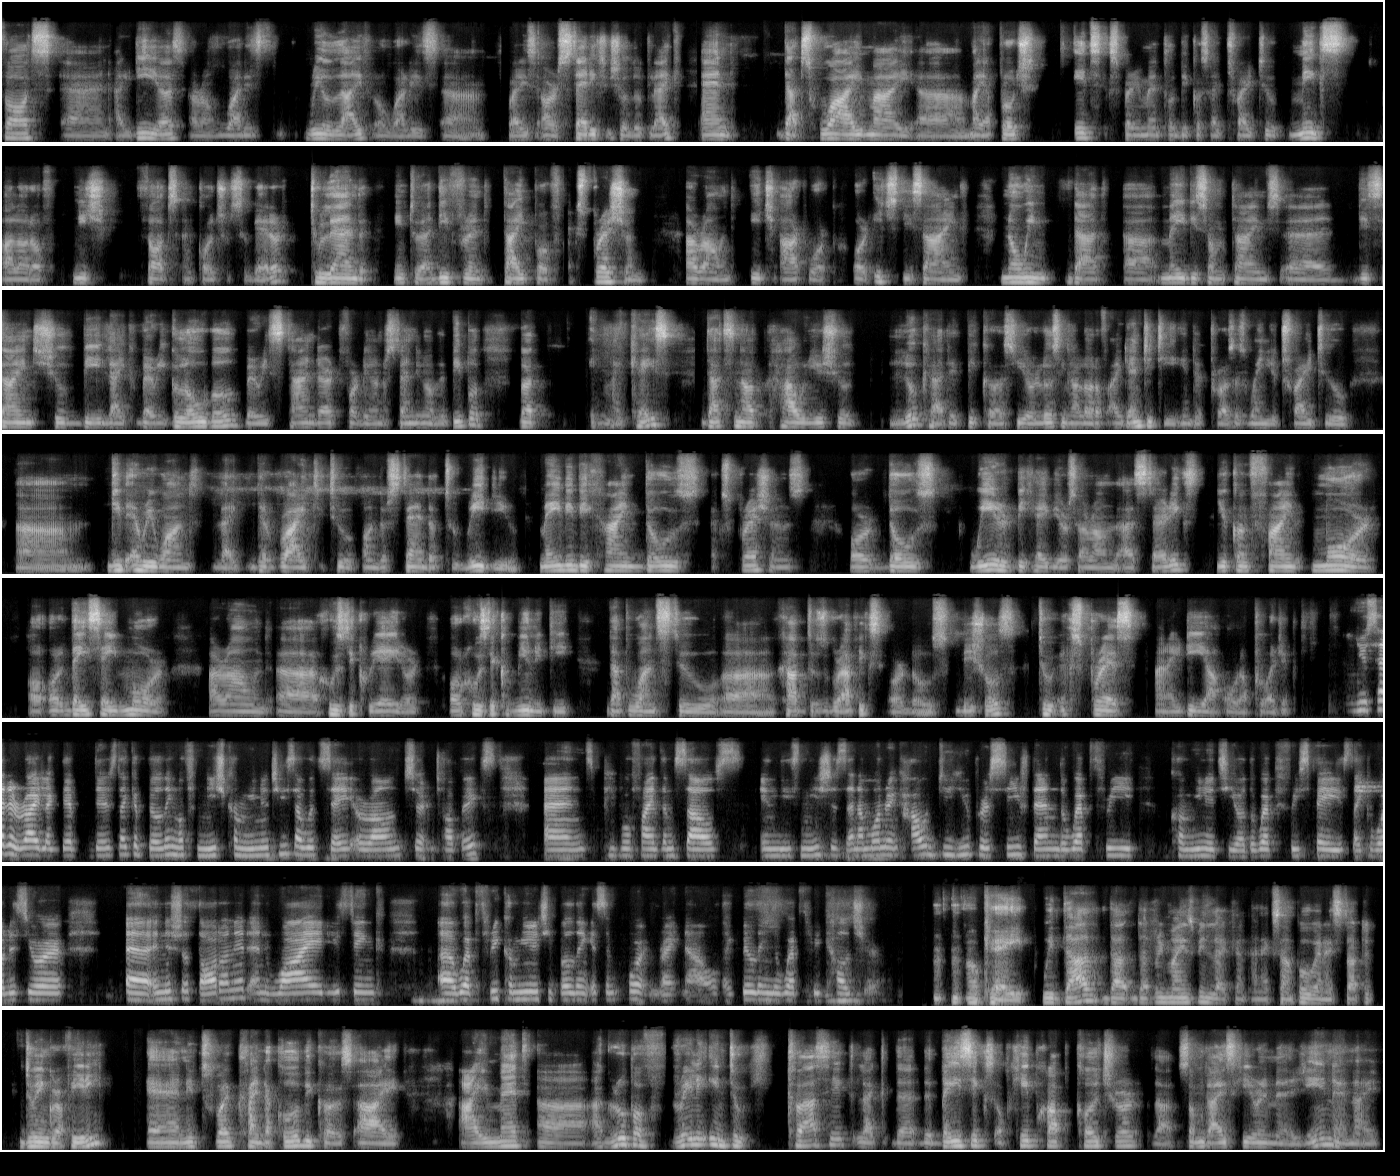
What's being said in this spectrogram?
thoughts and ideas around what is real life or what is um, what is our aesthetics should look like. And that's why my uh, my approach is experimental because i try to mix a lot of niche thoughts and cultures together to land into a different type of expression around each artwork or each design, knowing that uh, maybe sometimes uh, design should be like very global, very standard for the understanding of the people. But in my case, that's not how you should look at it because you're losing a lot of identity in the process when you try to um, give everyone like the right to understand or to read you. Maybe behind those expressions or those weird behaviors around aesthetics, you can find more, or, or they say more around uh, who's the creator or who's the community that wants to uh, have those graphics or those visuals to express an idea or a project. You said it right like there, there's like a building of niche communities i would say around certain topics and people find themselves in these niches and i'm wondering how do you perceive then the web3 community or the web3 space? Like what is your uh, initial thought on it and why do you think uh, web3 community building is important right now like building the web3 culture? Okay. With that that that reminds me like an, an example when i started doing graffiti and it was kind of cool because i i met uh, a group of really into classic, like the, the basics of hip hop culture that some guys here in Medellin. And I,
